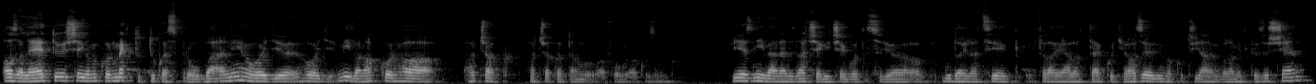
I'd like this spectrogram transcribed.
az a lehetőség, amikor meg tudtuk azt próbálni, hogy, hogy mi van akkor, ha, ha, csak, ha csak a tangóval foglalkozunk. Ugye ez nyilván ez nagy segítség volt az, hogy a Budai cég felajánlották, hogy ha hazajövünk, akkor csinálunk valamit közösen.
